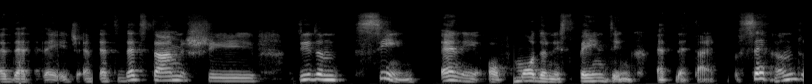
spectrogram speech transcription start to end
at that age. And at that time, she didn't see any of modernist painting at that time. Second,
